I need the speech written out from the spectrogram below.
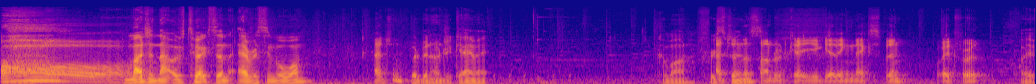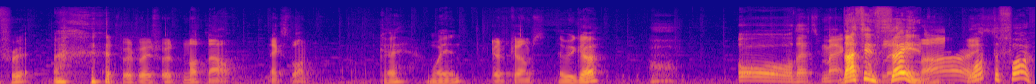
Oh, Imagine that with two X on every single one. imagine. Would have been 100k, mate. Come on, free Imagine spins. this 100k you're getting next spin. Wait for it. Wait for it. Wait for it, wait for it. Not now. Next one. okay, I'm waiting. Here it comes. There we go. Oh, that's max. That's insane. Nice. What the fuck?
